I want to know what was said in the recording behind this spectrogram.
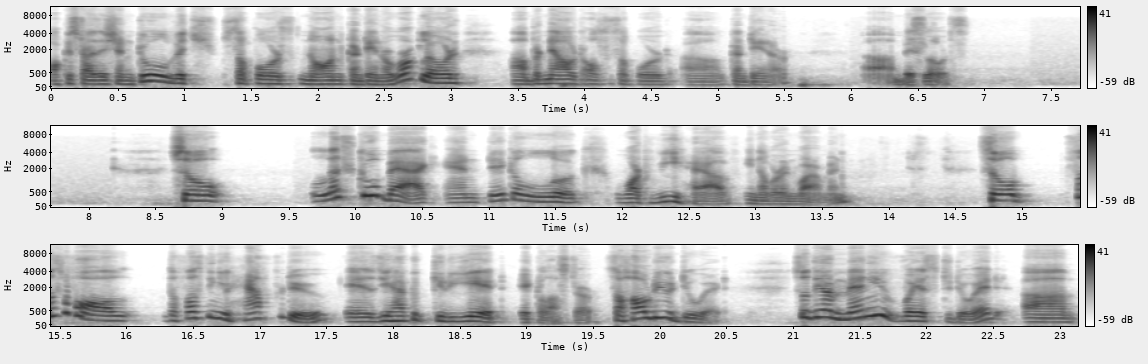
orchestration tool which supports non-container workload, uh, but now it also supports uh, container uh, base loads. So let's go back and take a look what we have in our environment. So first of all, the first thing you have to do is you have to create a cluster. So how do you do it? So there are many ways to do it. Um,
